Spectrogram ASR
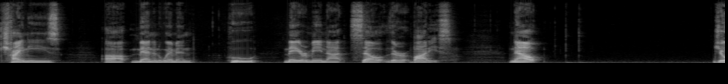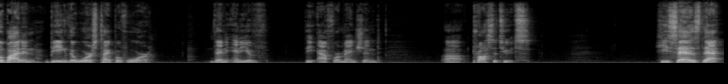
Chinese uh, men and women who may or may not sell their bodies. Now, Joe Biden being the worst type of whore than any of the aforementioned uh, prostitutes. He says that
